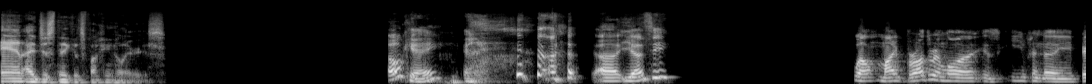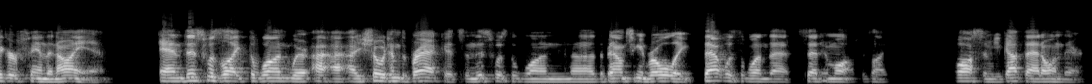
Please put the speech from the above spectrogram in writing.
And I just think it's fucking hilarious. Okay. uh, Well, my brother-in-law is even a bigger fan than I am, and this was like the one where I, I- I showed him the brackets, and this was the one, uh, the bouncing and rolling. That was the one that set him off. It's like, awesome, you got that on there.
